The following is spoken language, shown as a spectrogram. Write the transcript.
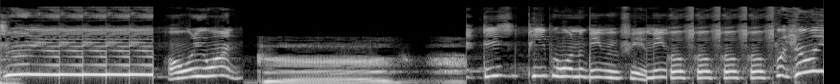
Junior! Oh, what do you want? These people want to be with you. Me, huff, huff, huff, huff. But who are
